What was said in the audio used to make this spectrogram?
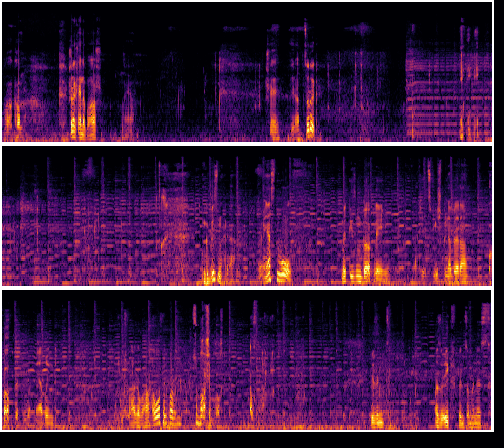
Oh, komm. Schon ein kleiner Barsch. Naja. Schnell wieder zurück. Und gebissen hat er. Beim ersten Wurf. Mit diesem Berkeley. Ich dachte jetzt Spielspinnerblätter. Oh, ob das irgendwas mehr bringt. Die Frage war, aber auf jeden Fall zum Barsch gebraucht. Erstmal. Wir sind, also ich bin zumindest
